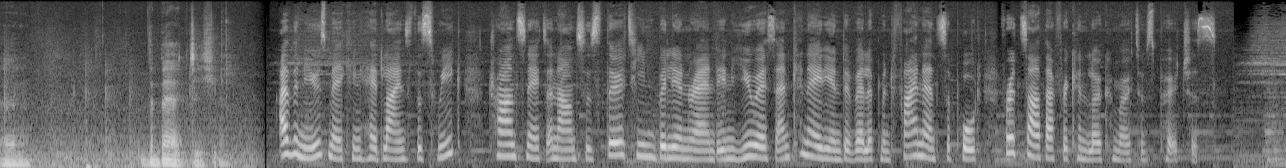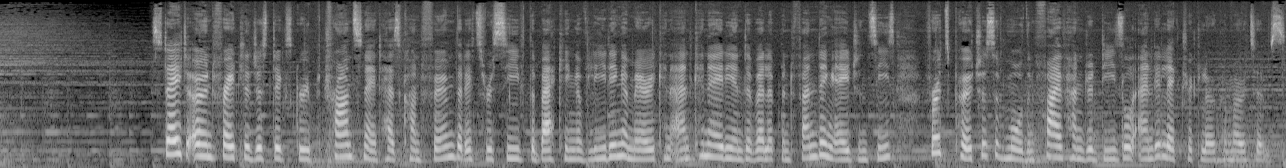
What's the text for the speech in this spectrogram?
uh, the bad tissue. Other news making headlines this week, Transnet announces 13 billion rand in US and Canadian development finance support for its South African locomotives purchase. State-owned freight logistics group Transnet has confirmed that it's received the backing of leading American and Canadian development funding agencies for its purchase of more than 500 diesel and electric locomotives.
